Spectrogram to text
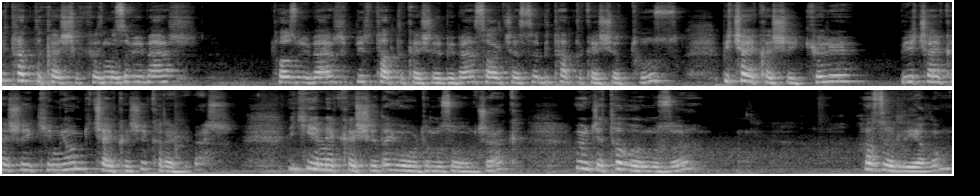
bir tatlı kaşığı kırmızı biber, toz biber, bir tatlı kaşığı biber salçası, bir tatlı kaşığı tuz, bir çay kaşığı köri, bir çay kaşığı kimyon, bir çay kaşığı karabiber. 2 yemek kaşığı da yoğurdumuz olacak. Önce tavuğumuzu hazırlayalım.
